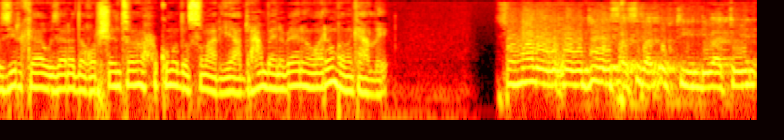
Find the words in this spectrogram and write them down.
wasiirka wasaaradda qorsheynta xukuumadda soomaaliya cabdiraxmaan beene oo arrimo badan ka hadlay soomaaliya waxay wajahaysaa sidaad ogtihiin dhibaatooyin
